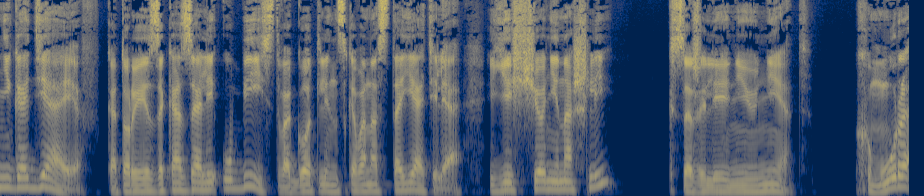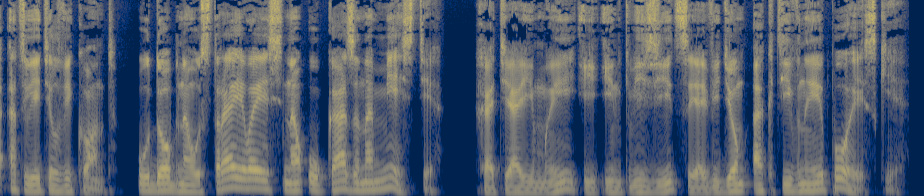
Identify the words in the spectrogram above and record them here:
негодяев, которые заказали убийство готлинского настоятеля, еще не нашли?» «К сожалению, нет», — хмуро ответил Виконт, удобно устраиваясь на указанном месте, хотя и мы, и Инквизиция ведем активные поиски.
